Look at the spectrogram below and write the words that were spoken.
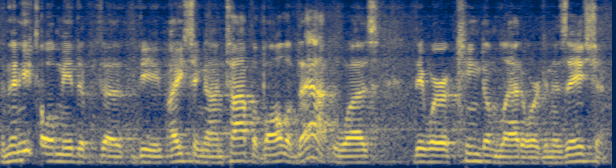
And then he told me that the, the icing on top of all of that was they were a kingdom led organization.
